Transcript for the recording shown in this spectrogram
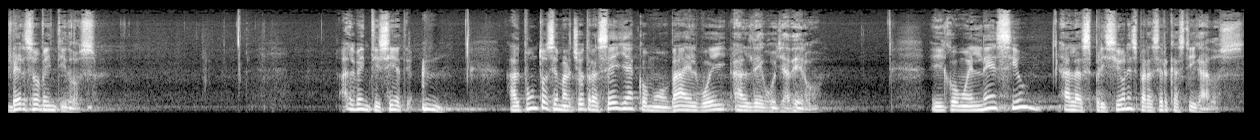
Verso 22 al 27. Al punto se marchó tras ella como va el buey al degolladero, y como el necio a las prisiones para ser castigados.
